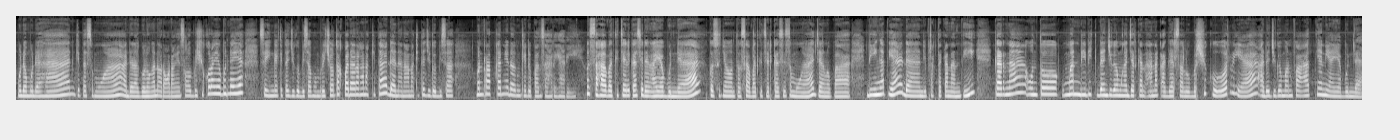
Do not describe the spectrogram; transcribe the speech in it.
Mudah-mudahan kita semua adalah golongan orang-orang yang selalu bersyukur ya Bunda ya, sehingga kita juga bisa memberi contoh kepada anak-anak kita dan anak-anak kita juga bisa menerapkannya dalam kehidupan sehari-hari. Sahabat kecil kasih dan ayah bunda, khususnya untuk sahabat kecil kasih semua, jangan lupa diingat ya dan dipraktekkan nanti. Karena untuk mendidik dan juga mengajarkan anak agar selalu bersyukur ya, ada juga manfaatnya nih ayah bunda.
